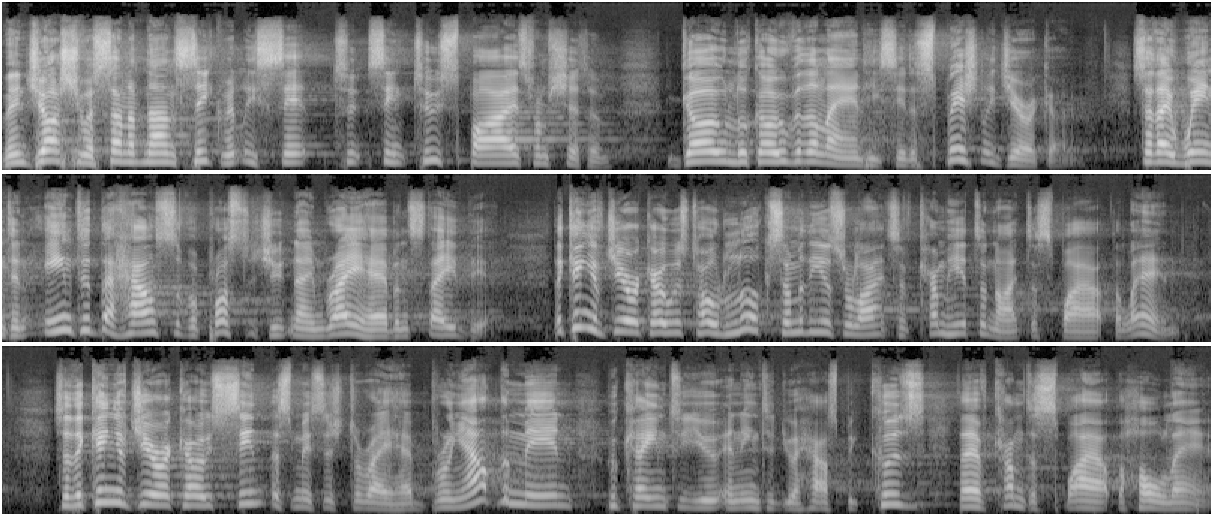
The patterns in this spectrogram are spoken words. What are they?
Then Joshua, son of Nun, secretly to, sent two spies from Shittim. Go look over the land, he said, especially Jericho. So they went and entered the house of a prostitute named Rahab and stayed there. The king of Jericho was told, Look, some of the Israelites have come here tonight to spy out the land. So the king of Jericho sent this message to Rahab Bring out the men who came to you and entered your house, because they have come to spy out the whole land.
